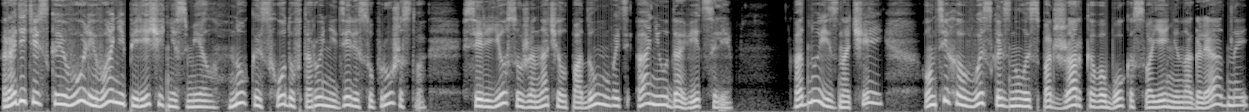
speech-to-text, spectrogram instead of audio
Родительской воле Ваня перечить не смел, но к исходу второй недели супружества всерьез уже начал подумывать, а не удавиться ли. В одной из ночей он тихо выскользнул из-под жаркого бока своей ненаглядной,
